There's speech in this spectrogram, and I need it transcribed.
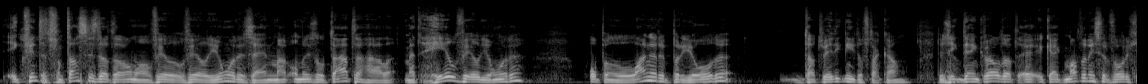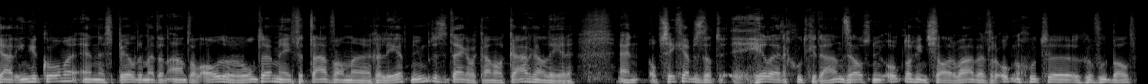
ik vind het fantastisch dat er allemaal veel, veel jongeren zijn, maar om resultaat te halen met heel veel jongeren op een langere periode dat weet ik niet of dat kan. Dus ja. ik denk wel dat. Kijk, Matten is er vorig jaar ingekomen en speelde met een aantal ouderen rond hem. Heeft het daarvan uh, geleerd. Nu moeten ze het eigenlijk aan elkaar gaan leren. En op zich hebben ze dat heel erg goed gedaan. Zelfs nu ook nog in Charleroi werd er ook nog goed uh, gevoetbald.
